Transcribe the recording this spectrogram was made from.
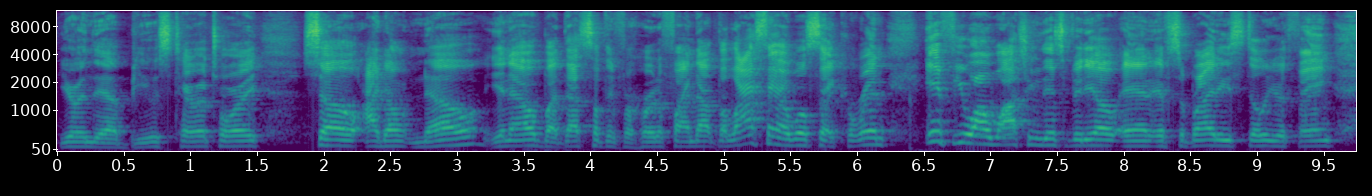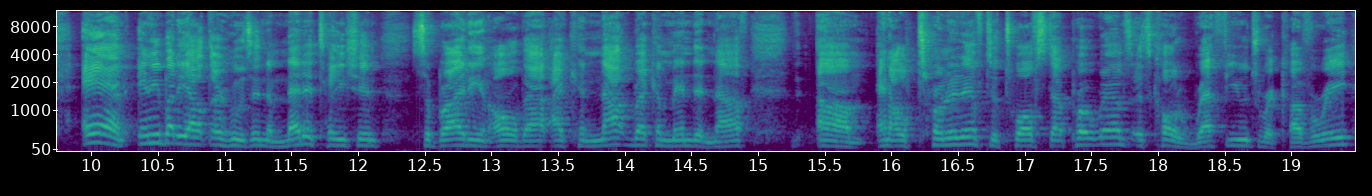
you're in the abuse territory. So I don't know, you know, but that's something for her to find out. The last thing I will say, Corinne, if you are watching this video and if sobriety is still your thing, and anybody out there who's into meditation, sobriety and all that, I cannot recommend enough um, an alternative to 12-step programs. It's called Refuge Recovery,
